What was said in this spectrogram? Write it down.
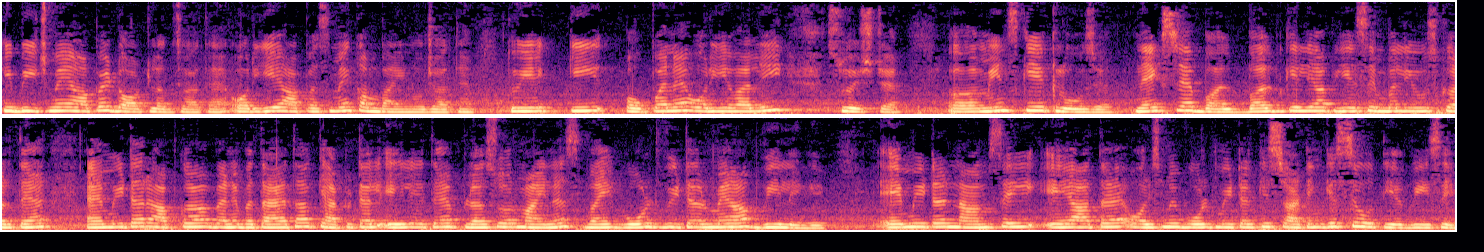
कि बीच में यहाँ पे डॉट लग जाता है और ये आपस में कंबाइन हो जाते हैं। तो ये की ओपन है और ये वाली स्विच्ड है। मीन्स uh, कि ये क्लोज है। नेक्स्ट है बल्ब बल्ब के लिए आप ये सिंबल यूज़ करते हैं। एमीटर आपका मैंने बताया था कैपिटल ए लेते हैं प्लस और माइनस वही वोल्ट मीटर में आप वी लेंगे। ए मीटर नाम से ही ए आता है और इसमें वोल्ट मीटर की स्टार्टिंग किससे होती है? वी से।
